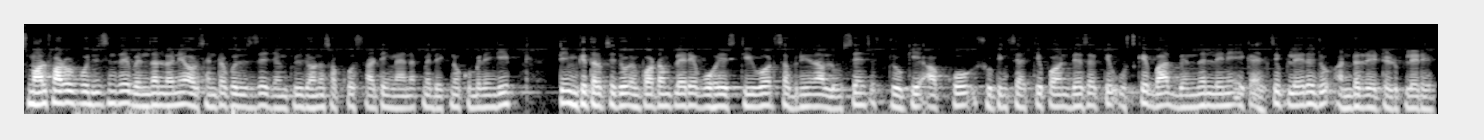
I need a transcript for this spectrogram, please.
स्मॉल फॉरवर्ड पोजीशन से बेंजन लोने और सेंटर पोजीशन से जंकिल जॉनस आपको स्टार्टिंग लाइनअप में देखने को मिलेंगी। टीम की तरफ़ से जो इंपॉर्टेंट प्लेयर है, वो है स्टीवर सबरीना लूसेंस, जो कि आपको शूटिंग से अच्छे पॉइंट दे सकती है। उसके बाद बेंजन लेने एक ऐसी प्लेयर है जो अंडर प्लेयर है।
